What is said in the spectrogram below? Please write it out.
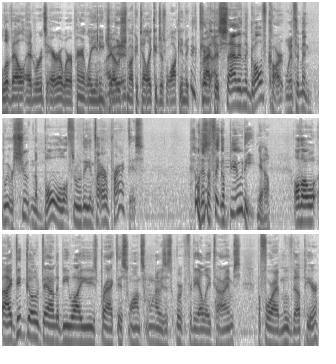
LaVell Edwards era where apparently any Joe. Schmuckatelli could just walk into practice. I sat in the golf cart with him, and we were shooting the bull through the entire practice. It was a thing of beauty. Yeah. Although I did go down to BYU's practice once when I was working for the LA Times before I moved up here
